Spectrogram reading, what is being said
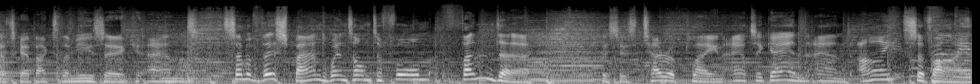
Let's get back to the music. And some of this band went on to form Thunder. This is Terraplane out again, and I survive.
